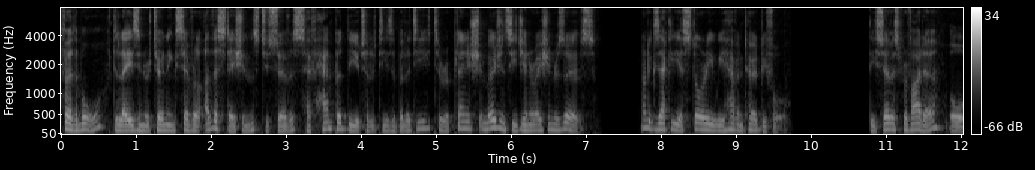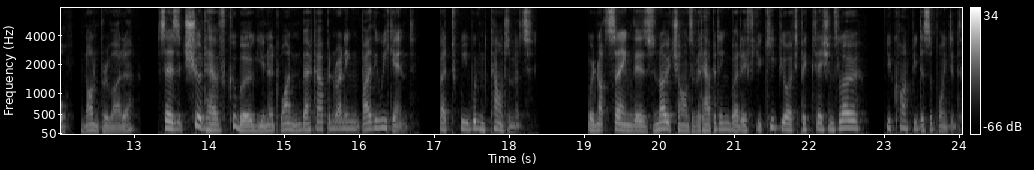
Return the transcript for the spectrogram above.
Furthermore, delays in returning several other stations to service have hampered the utility's ability to replenish emergency generation reserves. Not exactly a story we haven't heard before. The service provider, or non provider, says it should have Koeberg Unit 1 back up and running by the weekend, but we wouldn't count on it. We're not saying there's no chance of it happening, but if you keep your expectations low, you can't be disappointed.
